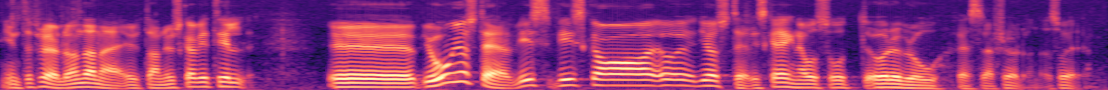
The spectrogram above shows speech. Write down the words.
inte Frölunda nej, utan nu ska vi till Eh, jo, just det. Vi, vi, ska, eh, just det. Vi ska ägna oss åt Örebro, Västra Frölunda. Så är det.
